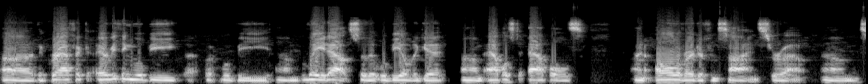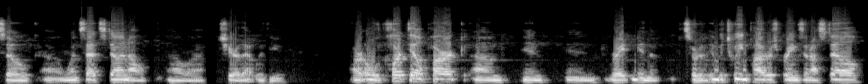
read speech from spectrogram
uh, the graphic, everything will be uh, will be um, laid out so that we'll be able to get um, apples to apples on all of our different signs throughout. Um, so uh, once that's done, I'll I'll uh, share that with you. Our old Clarkdale Park, um, in in right in the sort of in between Powder Springs and Austell,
